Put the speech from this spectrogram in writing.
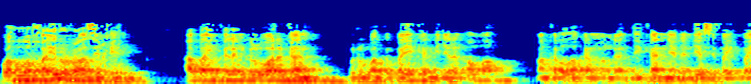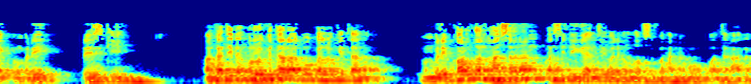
wa huwa khairur raziqin." Apa yang kalian keluarkan berupa kebaikan di jalan Allah, maka Allah akan menggantikannya dan dia sebaik-baik pemberi rezeki. Maka tidak perlu kita ragu kalau kita memberi korban hasanan pasti diganti oleh Allah Subhanahu wa taala.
